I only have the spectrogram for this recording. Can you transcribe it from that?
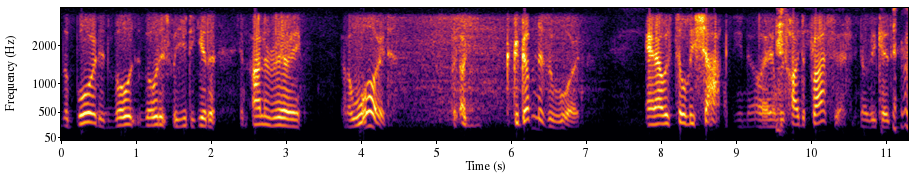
the board had vote, voted for you to get a, an honorary an award, a, a governor's award." and I was totally shocked, you know, and it was hard to process, you know, because uh,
